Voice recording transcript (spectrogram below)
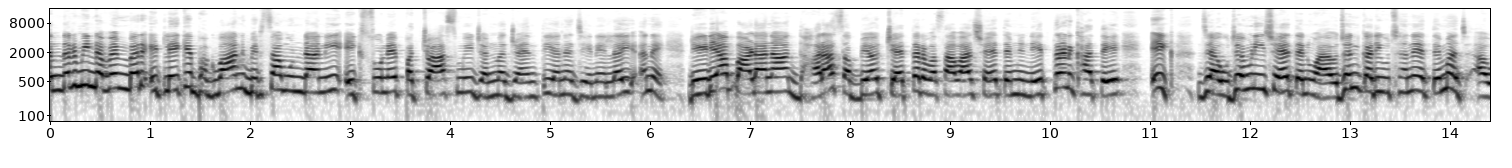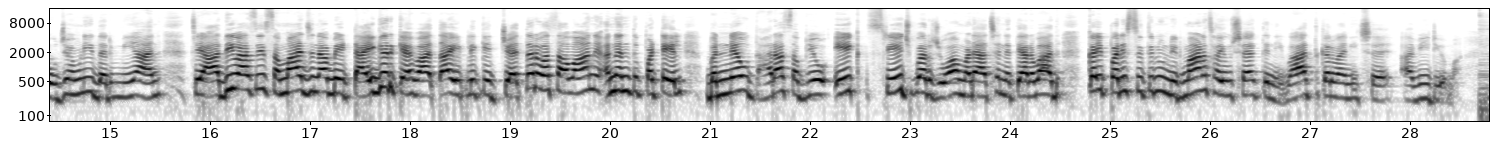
પંદરમી નવેમ્બર એટલે કે ભગવાન બિરસા મુંડાની એકસો ને પચાસમી જન્મ જયંતિ અને જેને લઈ અને ડેડિયાપાડાના ધારાસભ્ય ચેતર વસાવા છે, તેમની નેત્રણ ખાતે એક જે ઉજવણી છે, તેનું આયોજન કર્યું છે ને તેમજ આ ઉજવણી દરમિયાન જે આદિવાસી સમાજના બે ટાઈગર કહેવાતા એટલે કે ચેતર વસાવા અને અનંત પટેલ બંને ધારાસભ્યો એક સ્ટેજ પર જોવા મળ્યા છે ને ત્યારબાદ કઈ પરિસ્થિતિનું નિર્માણ થયું છે તેની વાત કરવાની છે આ વિડીયોમાં.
